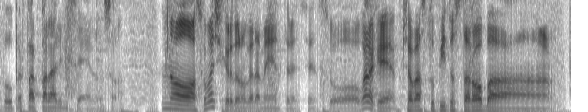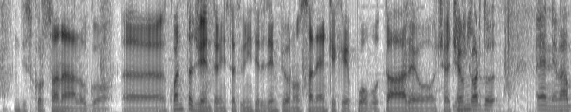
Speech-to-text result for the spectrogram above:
boh, per far parlare di sé, non lo so. No, secondo me ci credono veramente, nel senso... Guarda che ci aveva stupito sta roba, un discorso analogo. Eh, quanta gente negli Stati Uniti, ad esempio, non sa neanche che può votare o... Cioè, c'è Mi un- ricordo... Eh, ne va...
